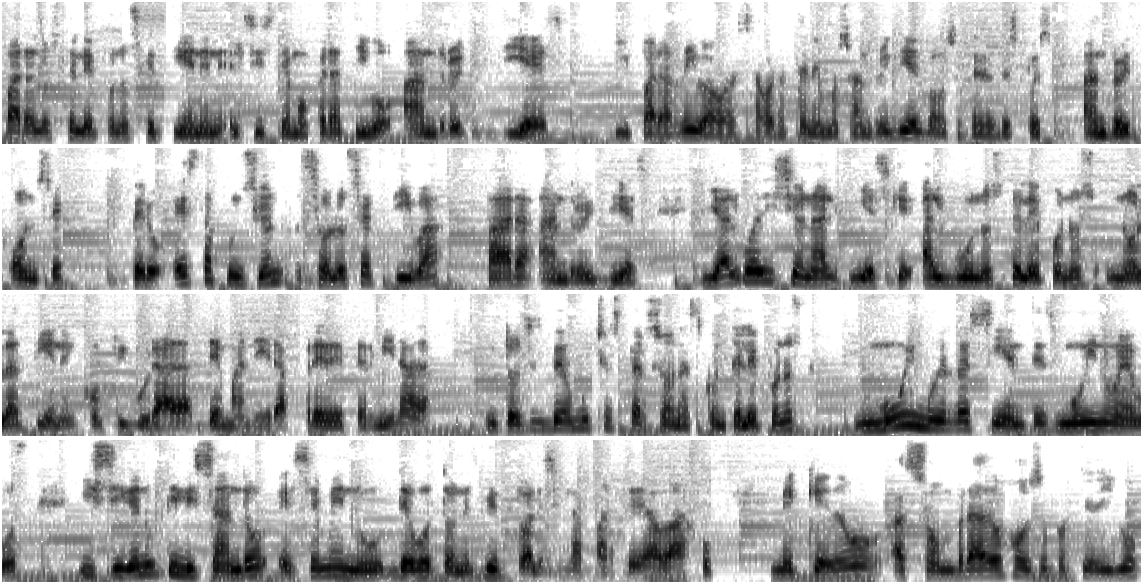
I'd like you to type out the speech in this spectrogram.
para los teléfonos que tienen el sistema operativo Android 10 y para arriba. Hasta ahora tenemos Android 10, vamos a tener después Android 11, pero esta función solo se activa para Android 10. Y algo adicional y es que algunos teléfonos no la tienen configurada de manera predeterminada. Entonces veo muchas personas con teléfonos muy muy recientes, muy nuevos y siguen utilizando ese menú de botones virtuales en la parte de abajo. Me quedo asombrado, José, porque digo,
